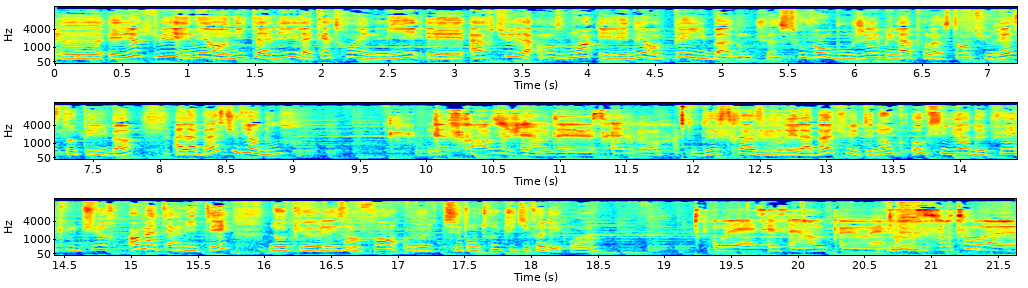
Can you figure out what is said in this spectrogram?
Euh, Elliot, lui, est né en Italie, il a 4 ans et demi, et Arthur, il a 11 mois et il est né en Pays-Bas. Donc tu as souvent bougé, mais là, pour l'instant, tu restes aux Pays-Bas. À la base, tu viens d'où? De France, je viens de Strasbourg. De Strasbourg. Et là-bas, tu étais donc auxiliaire de puériculture en maternité. Donc euh, les enfants, euh, c'est ton truc, tu t'y connais, quoi. Hein Ouais, c'est ça, un peu, ouais. Enfin, surtout, euh,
